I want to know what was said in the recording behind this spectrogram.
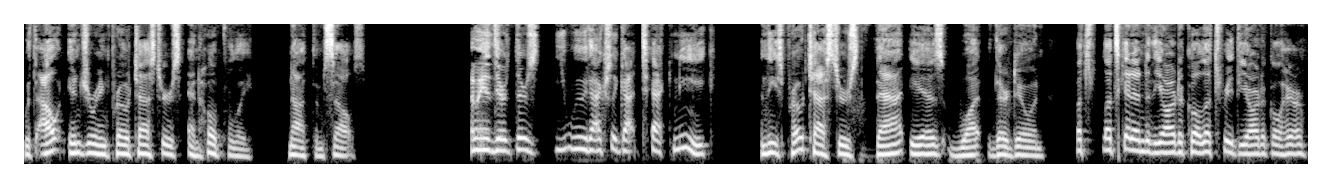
without injuring protesters and hopefully not themselves. I mean, there, there's, we've actually got technique and these protesters. That is what they're doing. Let's, let's get into the article. Let's read the article here.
